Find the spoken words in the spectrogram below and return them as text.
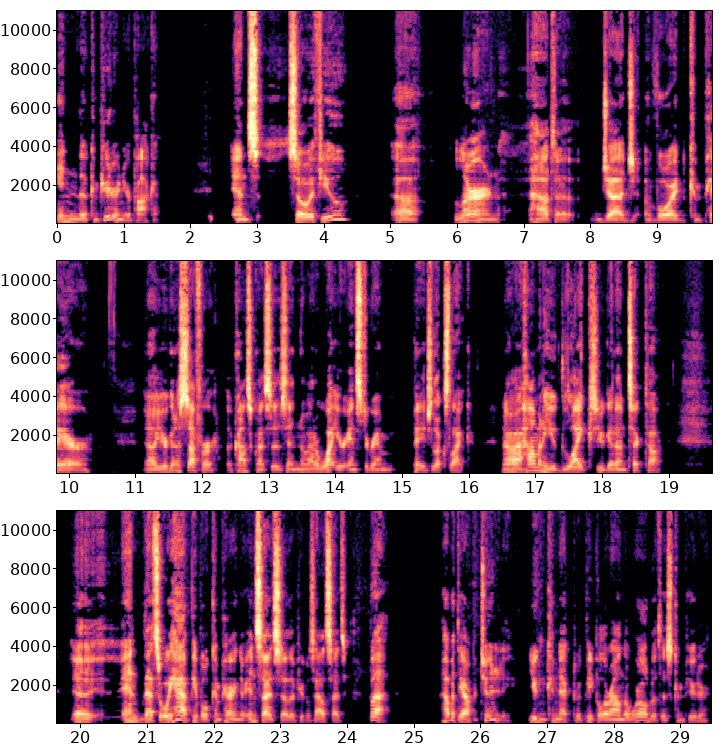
in the computer in your pocket, and so if you uh, learn how to judge, avoid, compare, uh, you're going to suffer the consequences. And no matter what your Instagram page looks like, no matter how many likes you get on TikTok, uh, and that's what we have people comparing their insides to other people's outsides. But how about the opportunity? You can connect with people around the world with this computer.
